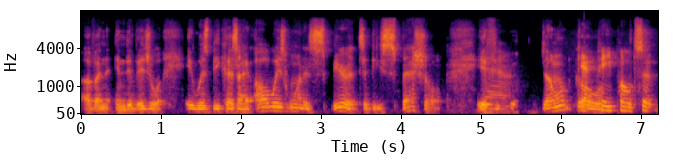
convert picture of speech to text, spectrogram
of an individual. It was because I always wanted Spirit to be special. If Yeah. Don't go Get people to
